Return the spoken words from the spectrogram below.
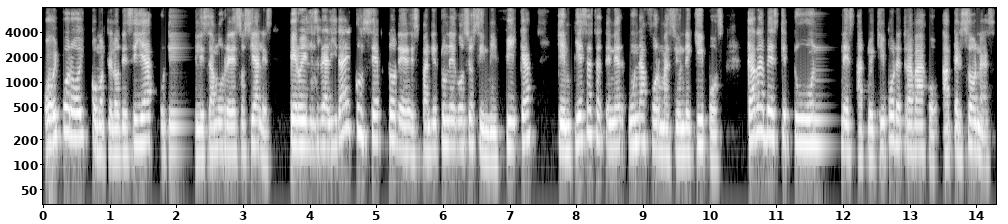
Hoy por hoy, como te lo decía, utilizamos redes sociales, pero en realidad el concepto de expandir tu negocio significa que empiezas a tener una formación de equipos. Cada vez que tú unes a tu equipo de trabajo a personas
